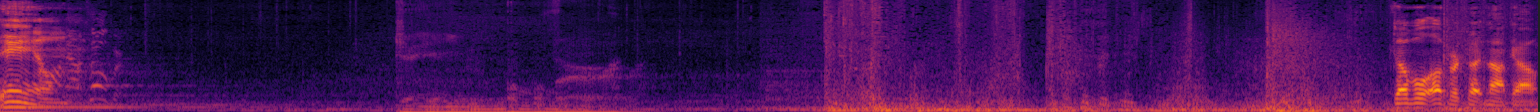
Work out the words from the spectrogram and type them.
Damn. Double uppercut knockout.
